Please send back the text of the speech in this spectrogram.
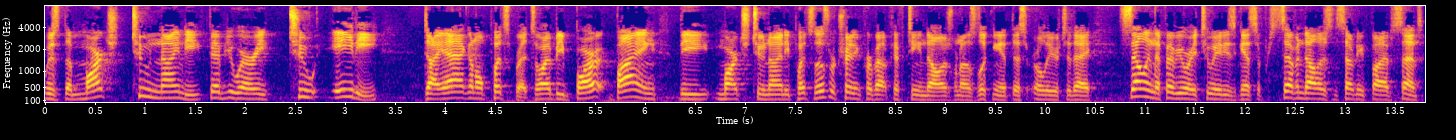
was the March 290, February 280 diagonal put spread. So I'd be bar- buying the March 290 puts. Those were trading for about $15 when I was looking at this earlier today. Selling the February 280s against it for $7.75.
